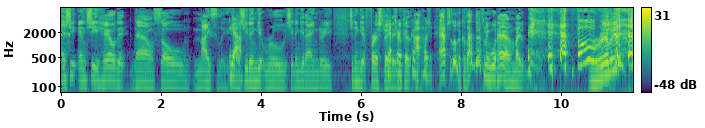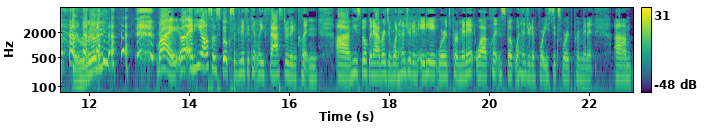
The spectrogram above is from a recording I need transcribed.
And she and she held it down so nicely. You Yeah. know, she didn't get rude. She didn't get angry. She didn't get frustrated because I- absolutely because I definitely would have. I'm like, Fool. really, like really. Right. Well, and he also spoke significantly faster than Clinton. Um, he spoke an average of 188 words per minute, while Clinton spoke 146 words per minute. Um,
